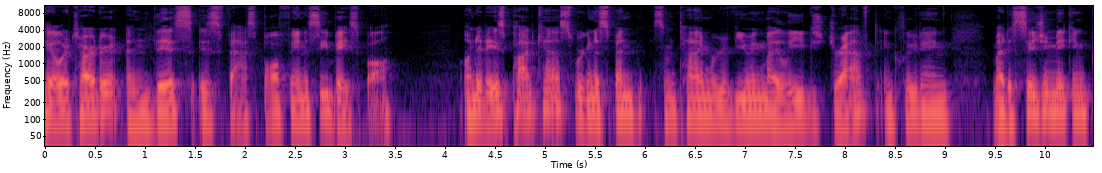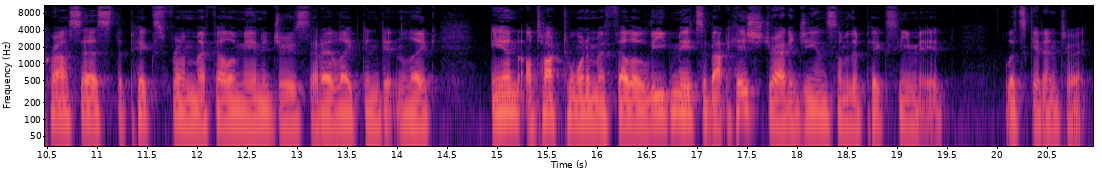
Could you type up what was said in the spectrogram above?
Taylor Tarter, and this is Fastball Fantasy Baseball. On today's podcast, we're going to spend some time reviewing my league's draft, including my decision making process, the picks from my fellow managers that I liked and didn't like, and I'll talk to one of my fellow league mates about his strategy and some of the picks he made. Let's get into it.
